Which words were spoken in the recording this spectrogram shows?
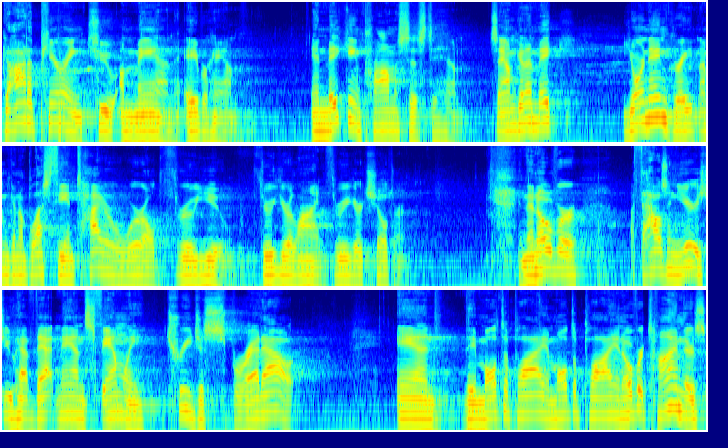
God appearing to a man, Abraham, and making promises to him. Say, I'm going to make your name great, and I'm going to bless the entire world through you, through your line, through your children. And then over a thousand years, you have that man's family tree just spread out. And they multiply and multiply. And over time, there's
